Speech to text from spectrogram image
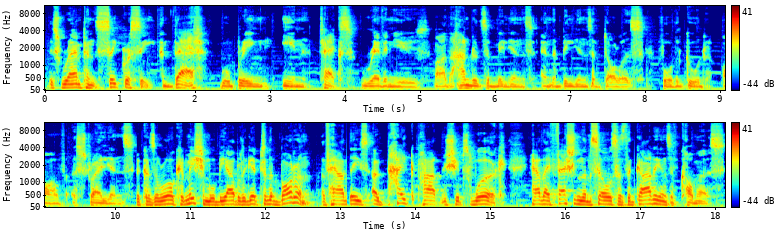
this rampant secrecy, and that will bring in tax revenues by the hundreds of millions and the billions of dollars for the good of Australians. Because the Royal Commission will be able to get to the bottom of how these opaque partnerships work, how they fashion themselves as the guardians of commerce,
